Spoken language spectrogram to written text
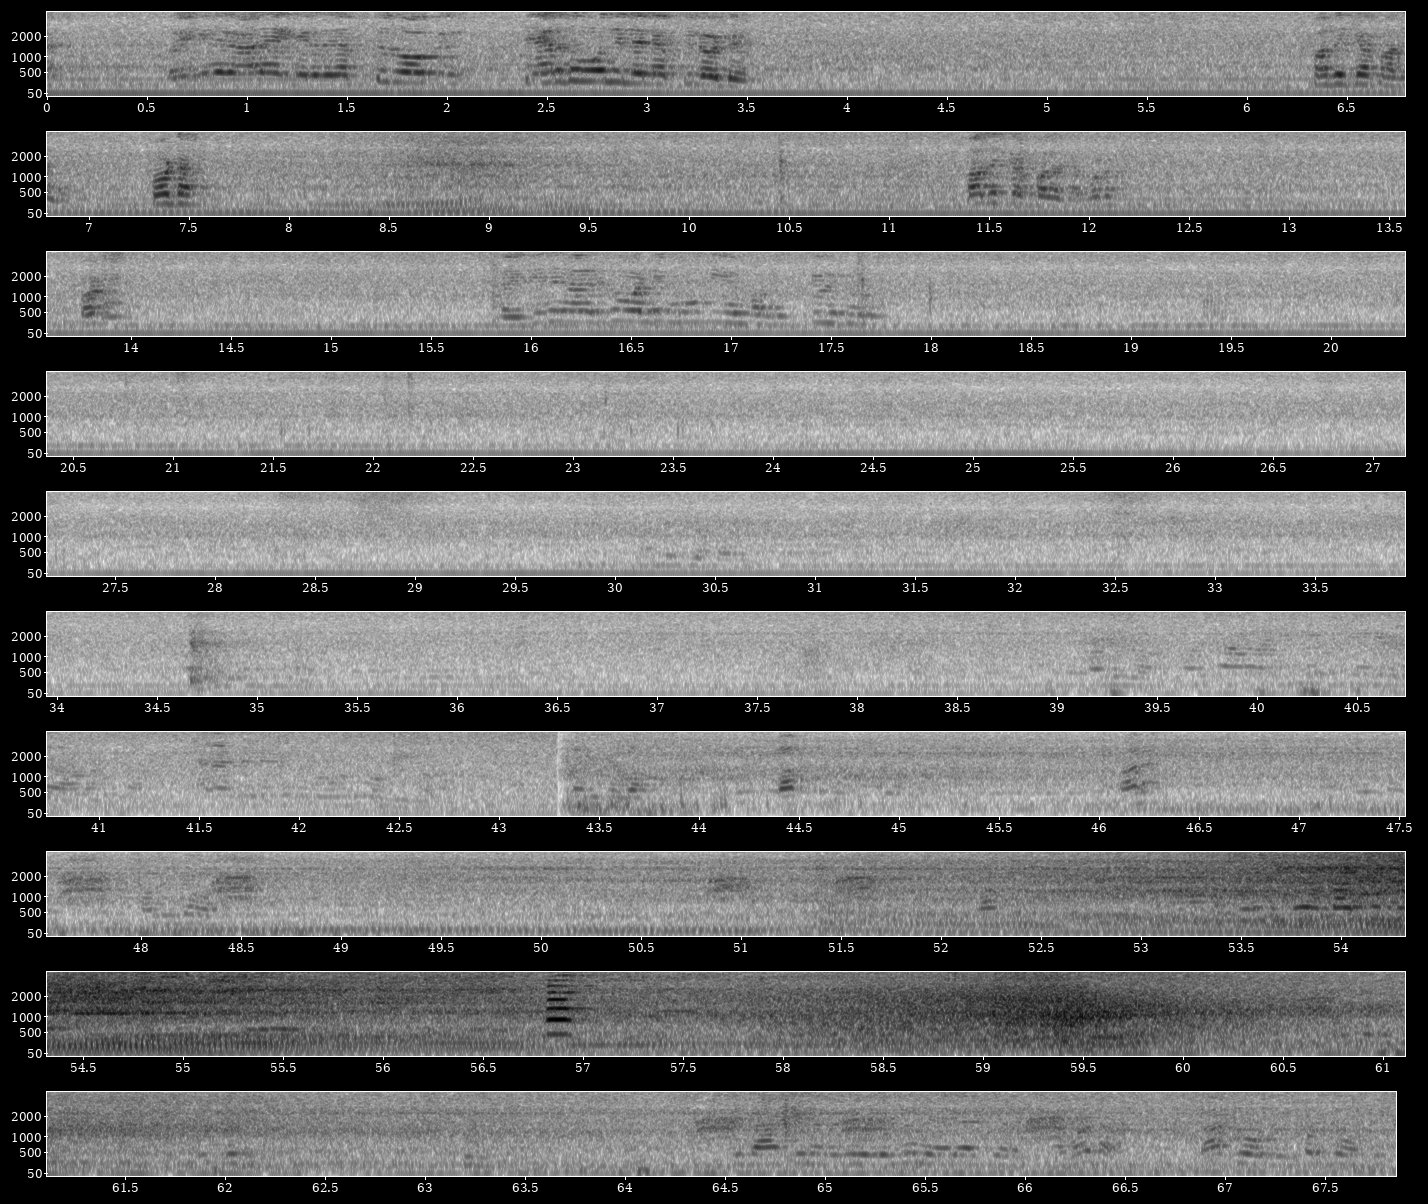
ബ്രേക്കിന് കാലയക്കരുത് ലെഫ്റ്റ് നോക്ക്. ചേർന്ന് പോകുന്നില്ല ലെഫ്റ്റിലോട്ട് പതുക്കെ പതുക്കെ. പോട്ടെ. പതുക്കെ ബാക്കി നമുക്ക് ഇവിടുന്ന് നേരെയാക്കി വെക്കണം കേട്ടോ? ബാക്കി പോകും ഇപ്പുറത്ത് പോകും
